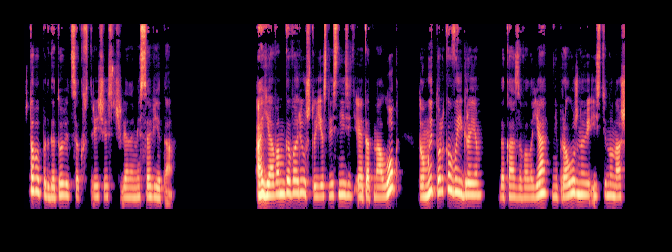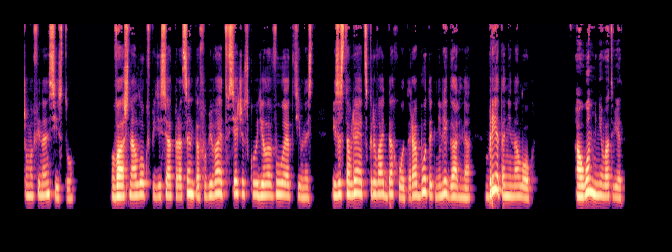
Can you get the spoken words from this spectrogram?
чтобы подготовиться к встрече с членами совета. «А я вам говорю, что если снизить этот налог, то мы только выиграем», доказывала я непроложную истину нашему финансисту. Ваш налог в 50% убивает всяческую деловую активность, и заставляет скрывать доход работать нелегально. Бред, а не налог. А он мне в ответ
